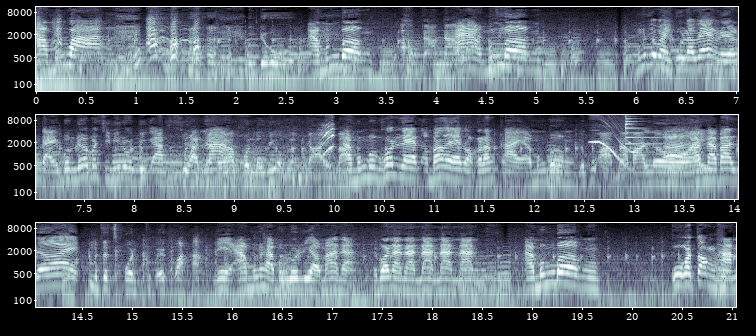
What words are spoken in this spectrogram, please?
อ่ามึงว่ามึงดูอ่ามึงเบิงอาบน้ำหน้าอ่ามึงเบิงมึงจะไปกูระแวงเลยทังใดเบิงเด้อมันสิมีรถบิ๊กอัพสวนเนี่ยมาเวลาคนมาวิ่งออกกำลังกายอ่ามึงเบิงคนแลนออกมาแลนออกกำลังกายอ่ามึงเบิงแล้วกูอาบหน้าบ้านเลยอ่าอาบน้ำบ้านเลย มันจะชนกูไหมวะนี่อ่ามึงหามึงรถเดียวมาน่ะเห็นป่ะนั่นนั่นนั่นนั่นนั่นอ่ามึงเบิงกูก็ต้องหัน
